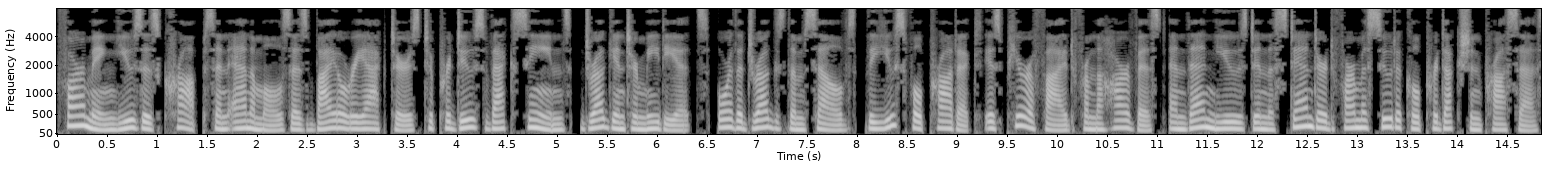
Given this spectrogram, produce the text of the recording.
Pharming uses crops and animals as bioreactors to produce vaccines, drug intermediates, or the drugs themselves. The useful product is purified from the harvest and then used in the standard pharmaceutical production process.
